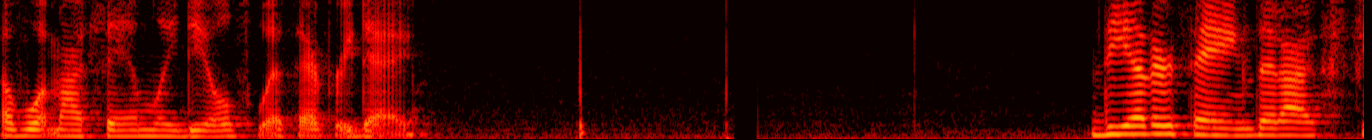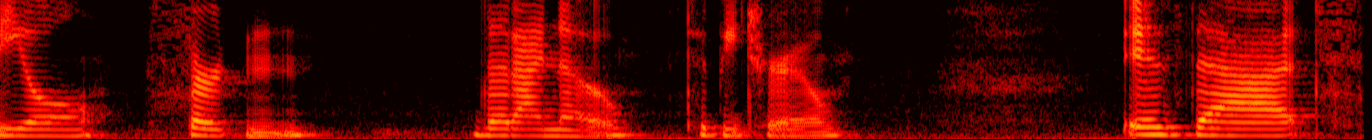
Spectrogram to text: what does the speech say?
of what my family deals with every day. The other thing that I feel certain that I know to be true is that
